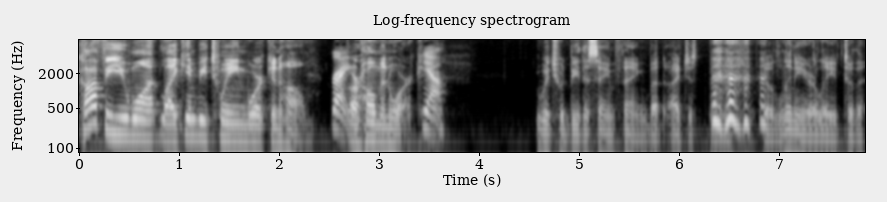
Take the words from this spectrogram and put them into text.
coffee you want like in between work and home. Right. Or home and work, Yeah. which would be the same thing, but I just go linearly to the.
